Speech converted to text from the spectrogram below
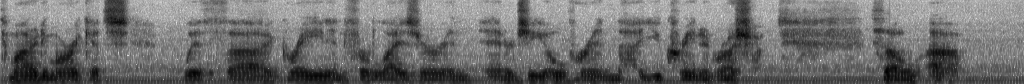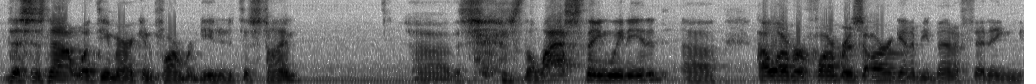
commodity markets with uh, grain and fertilizer and energy over in uh, Ukraine and Russia. So, uh, this is not what the American farmer needed at this time. This is the last thing we needed. However, farmers are going to be benefiting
